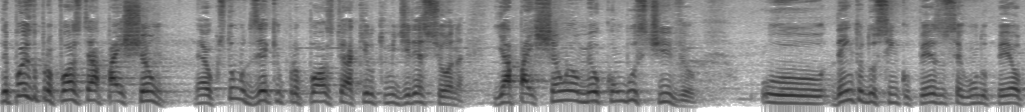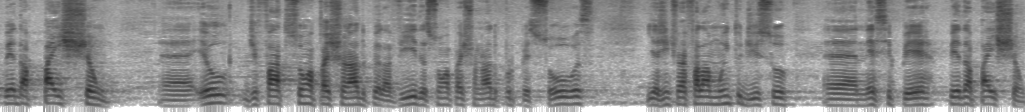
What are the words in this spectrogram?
Depois do propósito é a paixão, né? Eu costumo dizer que o propósito é aquilo que me direciona e a paixão é o meu combustível. O, dentro dos cinco P's, o segundo P é o P da paixão. É, eu, de fato, sou um apaixonado pela vida, sou um apaixonado por pessoas e a gente vai falar muito disso é, nesse P, P da paixão.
